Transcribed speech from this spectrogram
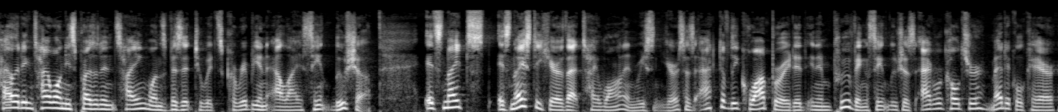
highlighting Taiwanese President Tsai Ing-wen's visit to its Caribbean ally St. Lucia. It's nice, it's nice to hear that Taiwan in recent years has actively cooperated in improving St. Lucia's agriculture, medical care,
